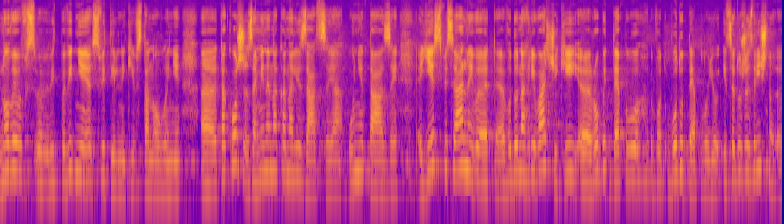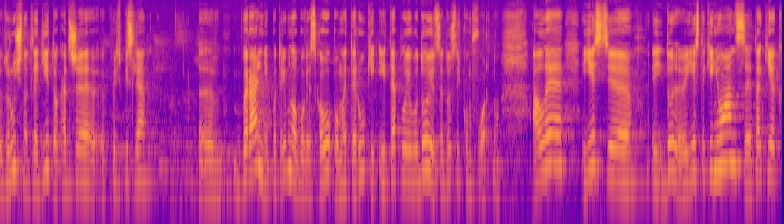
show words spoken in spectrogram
нові відповідні світильники встановлені. Також замінена каналізація, унітази. Є спеціальний водонагрівач, який робить теплу воду теплою, і це дуже зручно, зручно для діток, адже пі- після вбиральні потрібно обов'язково помити руки і теплою водою це досить комфортно. Але є, е, до- є такі нюанси, так як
